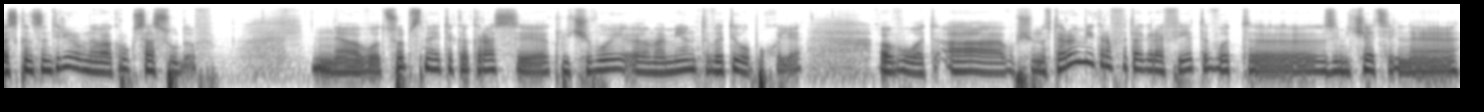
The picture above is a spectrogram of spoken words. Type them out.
сконцентрированы вокруг сосудов. А, вот, собственно, это как раз э, ключевой э, момент в этой опухоли. Вот. А, в общем, на второй микрофотографии это вот э, замечательная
